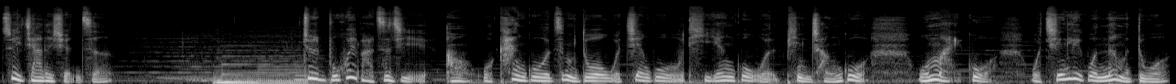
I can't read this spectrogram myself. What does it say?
最佳的选择，就是不会把自己哦，我看过这么多，我见过，我体验过，我品尝过，我买过，我经历过那么多，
